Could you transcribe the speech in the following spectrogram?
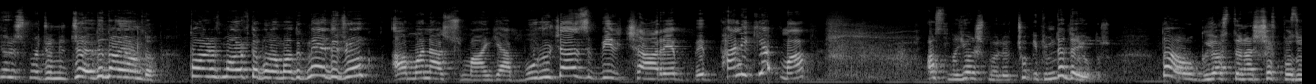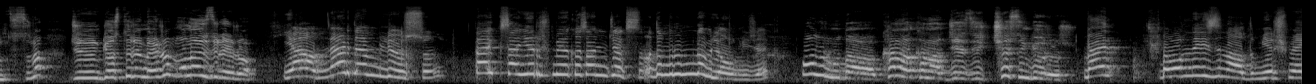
Yarışmacının cildi dayandı. Tarif marif de bulamadık. Ne edecek? Aman Asuman ya bulacağız bir çare. E, Panik yapma. Aslında yarışma öyle çok ipimde değildir. Daha o kıyas denen şef bozuntusuna cünün gösteremiyorum, ona üzülüyorum. Ya nereden biliyorsun? Belki sen yarışmaya kazanacaksın. Adam umurumda bile olmayacak. Olur mu da kanal kanal cezi kesin görür. Ben babamdan izin aldım. Yarışmaya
